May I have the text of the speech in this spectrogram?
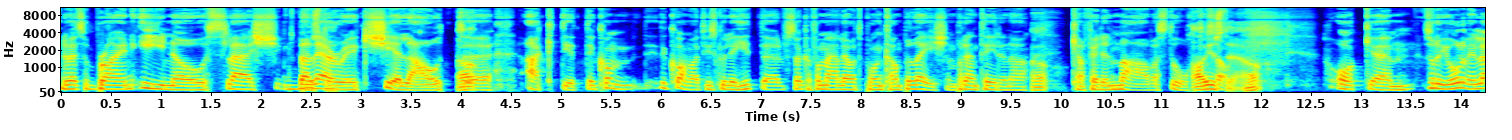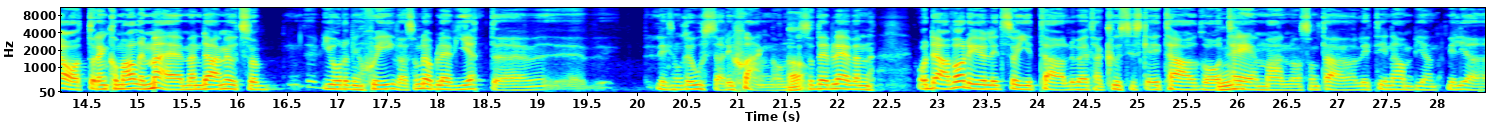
du vet så Brian Eno slash Balearic chill out Ja. Det kom, det kom att vi skulle hitta, försöka få med en låt på en compilation på den tiden när Ja. Café Del Mar var stort. Ja, och just så. det. Ja. Och, ehm, så då gjorde vi en låt och den kom aldrig med men däremot så gjorde vi en skiva som då blev jätte eh, liksom rosad i genren. Ja. Så det blev en, och där var det ju lite så gitarr, du vet akustiska gitarrer och teman och sånt där, lite i en ambient miljö.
